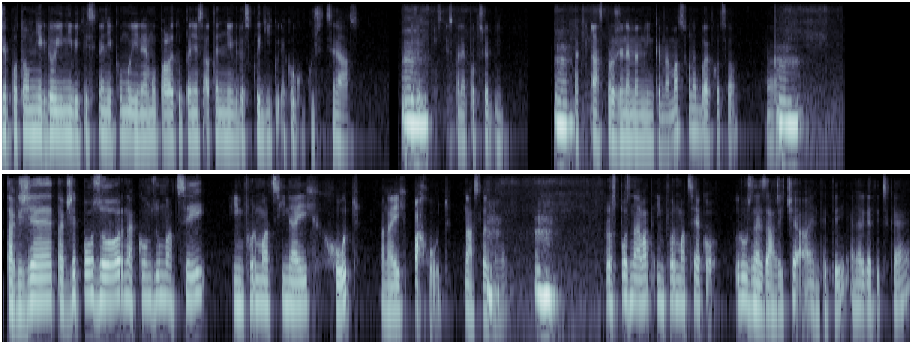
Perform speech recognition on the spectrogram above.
že potom někdo jiný vytiskne někomu jinému paletu peněz a ten někdo sklidí jako kukuřici nás. Protože mm. vlastně jsme nepotřební. Mm. Tak nás proženeme mlínkem na maso, nebo jako co? Mm. Takže, takže pozor na konzumaci informací na jejich chuť a na jejich pachuť následně. Mm. Rozpoznávat informace jako různé zářiče a entity energetické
